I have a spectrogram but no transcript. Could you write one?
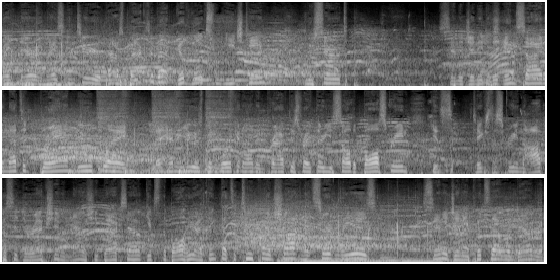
right there a nice interior pass. Back-to-back good looks from each team. Lucero Sinagini to the inside, and that's a brand new play that NAU has been working on in practice right there. You saw the ball screen, gets takes the screen the opposite direction, and now she backs out, gets the ball here. I think that's a two-point shot, and it certainly is. Sinagini puts that one down. Right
